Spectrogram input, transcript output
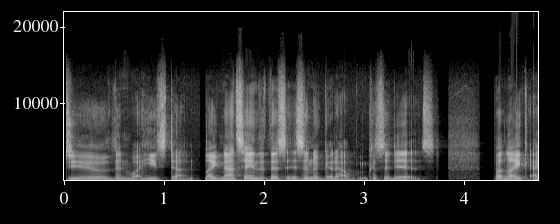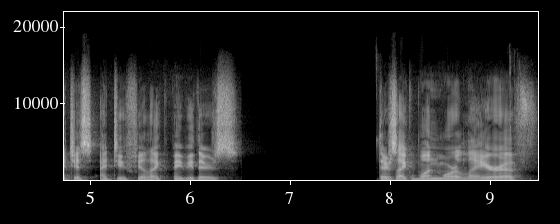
do than what he's done like not saying that this isn't a good album because it is but like i just i do feel like maybe there's there's like one more layer of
